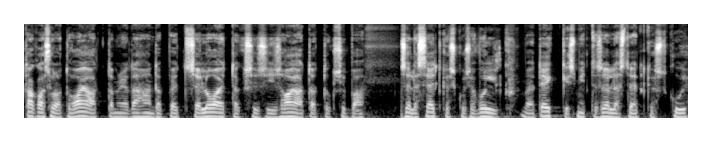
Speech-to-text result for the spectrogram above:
tagasiulatuv ajatamine tähendab, et see loetakse siis ajatatuks juba sellest hetkest, kui see võlg tekkis, mitte sellest hetkest, kui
